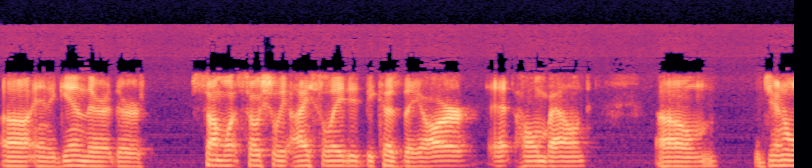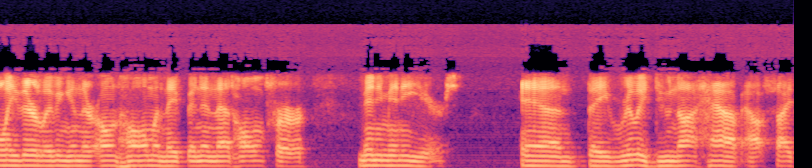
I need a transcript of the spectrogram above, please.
uh, and again they're they're somewhat socially isolated because they are at homebound. Um, generally, they're living in their own home, and they've been in that home for many many years and they really do not have outside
